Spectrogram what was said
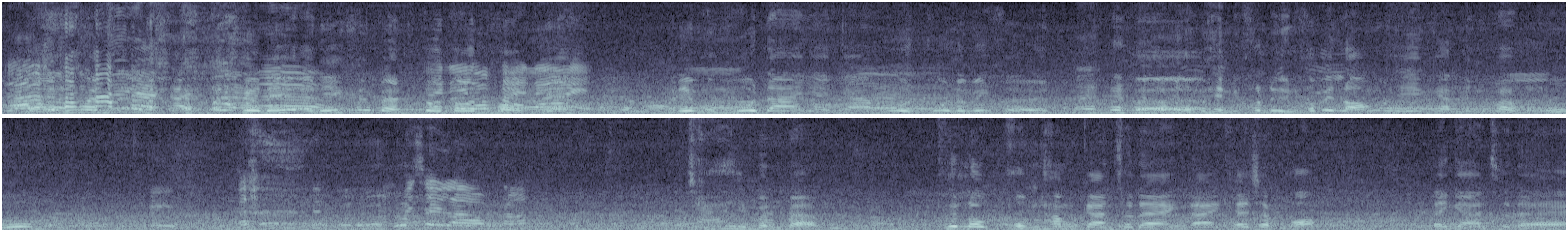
แต่อันนี้มันคือนี้อันนี้คือแบบตัวตนผมไงอันนี้ผมพูดได้ไงกล้าพูดพูดแล้วไม่เขินแต่ผมเห็นคนอื่นเขาไปร้องเพลงกันมันแบบโอ้โหไม่ใช่เราเนาะใช่มันแบบ คือเราผมทำการแสดงได้แค่เฉพาะในงานแสดง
